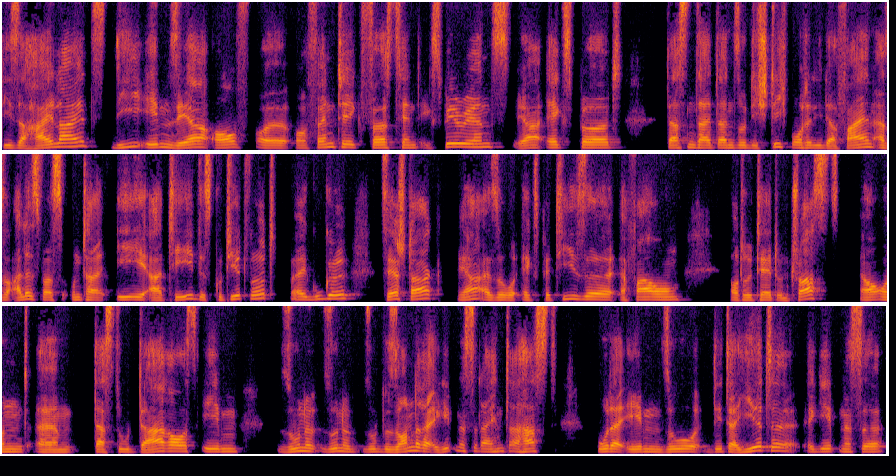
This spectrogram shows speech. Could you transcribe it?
diese Highlights, die eben sehr auf äh, Authentic First-Hand Experience, ja, Expert, das sind halt dann so die Stichworte, die da fallen. Also alles, was unter EEAT diskutiert wird bei Google, sehr stark. Ja, also Expertise, Erfahrung, Autorität und Trust. Ja, und ähm, dass du daraus eben so eine, so eine, so besondere Ergebnisse dahinter hast oder eben so detaillierte Ergebnisse,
